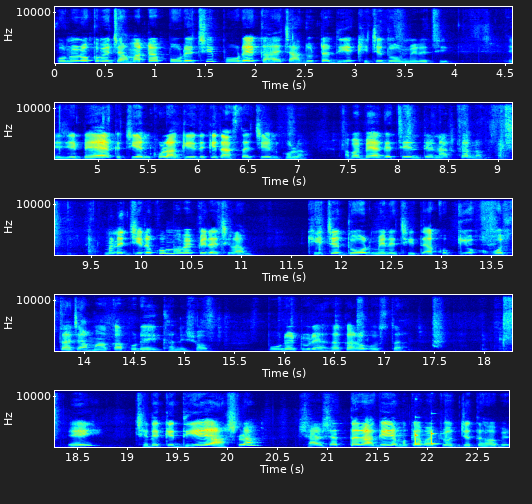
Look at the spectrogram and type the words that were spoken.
কোনো রকমের জামাটা পরেছি, পরে গায়ে চাদরটা দিয়ে খিচে দৌড় মেরেছি। এই যে ব্যাগ, চেন খোলা, গিয়ে দেখি রাস্তায় চেন খোলা। আবার ব্যাগে চেন টেন আটকালাম। মানে যেরকমভাবে পেরেছিলাম, খিচে দৌড় মেরেছি। দেখো কি অবস্থা, জামা কাপড়ে এখানে সব পরে টুরে একাকার অবস্থা। এই ছেলেকে দিয়ে আসলাম, সাড়ে সাতটার আগেই আমাকে আবার যেতে হবে।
